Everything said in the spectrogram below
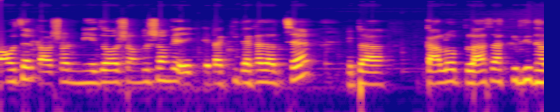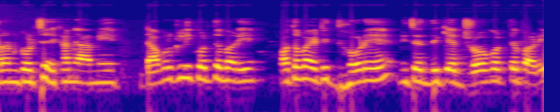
মাউসের কারসর নিয়ে যাওয়ার সঙ্গে সঙ্গে এটা কি দেখা যাচ্ছে? এটা কালো প্লাস আকৃতি ধারণ করছে। এখানে আমি ডাবল ক্লিক করতে পারি। অথবা এটি ধরে নিচের দিকে ড্র করতে পারি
